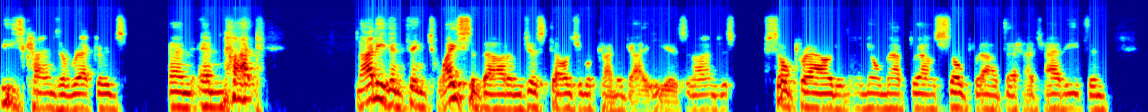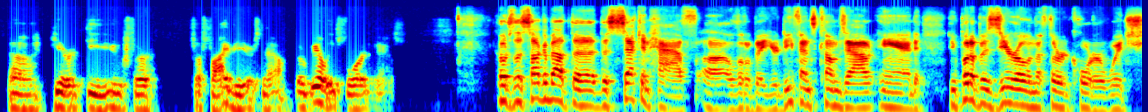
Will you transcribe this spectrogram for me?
these kinds of records and and not not even think twice about him just tells you what kind of guy he is. And I'm just so proud, and I know Matt Brown's so proud to have had Ethan uh, here at DU for for five years now, but really four and a half. Coach, let's talk about the the second half uh, a little bit. Your defense comes out and you put up a zero in the third quarter, which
